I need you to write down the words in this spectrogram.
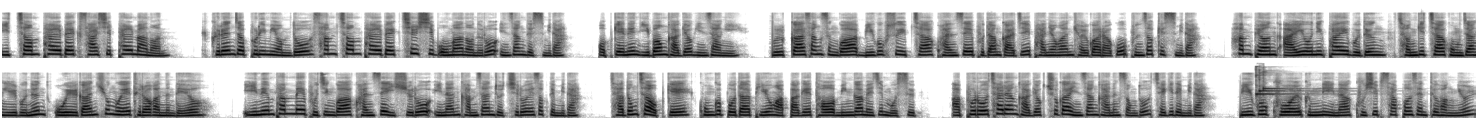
2,848만 원, 그랜저 프리미엄도 3,875만 원으로 인상됐습니다. 업계는 이번 가격 인상이 물가 상승과 미국 수입차 관세 부담까지 반영한 결과라고 분석했습니다. 한편 아이오닉5 등 전기차 공장 일부는 5일간 휴무에 들어갔는데요. 이는 판매 부진과 관세 이슈로 인한 감산 조치로 해석됩니다. 자동차 업계 공급보다 비용 압박에 더 민감해진 모습. 앞으로 차량 가격 추가 인상 가능성도 제기됩니다. 미국 9월 금리 인하 94% 확률,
